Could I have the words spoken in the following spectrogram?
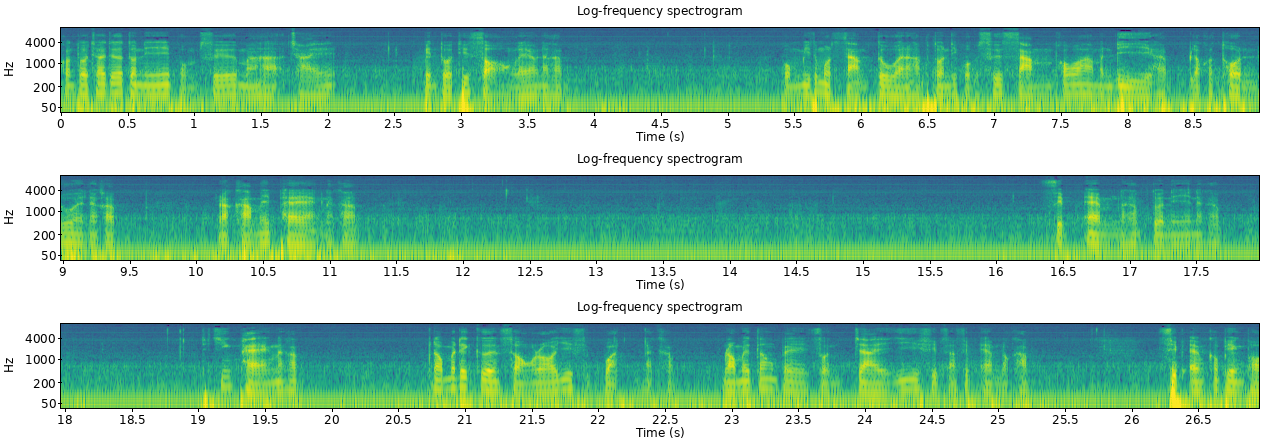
คอนโทรลชาร์เจอร์ตัวนี้ผมซื้อมาใช้ เป็นตัวที่ 2 แล้วนะครับ ผมมีทั้งหมด 3 ตัวนะครับ ตัวที่ผมซื้อซ้ำเพราะว่ามันดีครับ แล้วก็ทนด้วยนะครับ ราคาไม่แพงนะครับ 10 แอมป์นะครับตัวนี้นะครับ ที่จริงแผงนะครับ เราไม่ได้เกิน 220 วัตต์นะครับ เราไม่ต้องไปสนใจ 20-30 แอมป์หรอกครับ 10 แอมป์ก็เพียงพอ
